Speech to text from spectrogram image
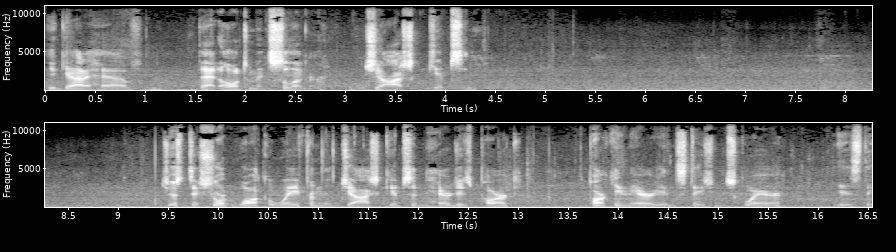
You gotta have that ultimate slugger, Josh Gibson. Just a short walk away from the Josh Gibson Heritage Park, parking area in Station Square, is the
